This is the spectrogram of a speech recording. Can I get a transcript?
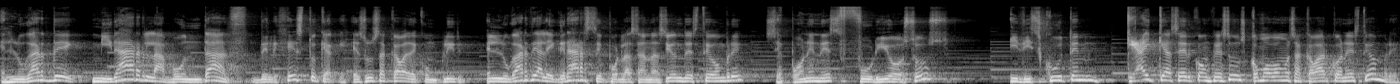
en lugar de mirar la bondad del gesto que Jesús acaba de cumplir, en lugar de alegrarse por la sanación de este hombre, se ponen es furiosos y discuten qué hay que hacer con Jesús, cómo vamos a acabar con este hombre.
